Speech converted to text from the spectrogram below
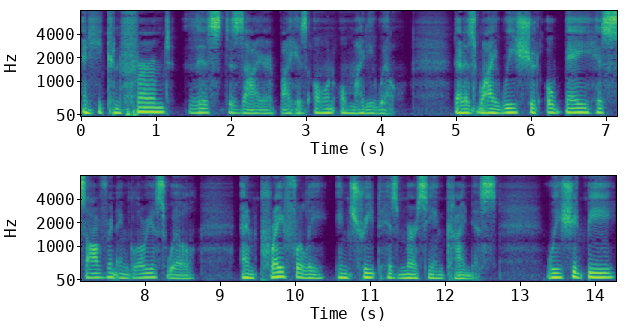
and he confirmed this desire by his own almighty will. That is why we should obey his sovereign and glorious will and prayerfully entreat his mercy and kindness. We should be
